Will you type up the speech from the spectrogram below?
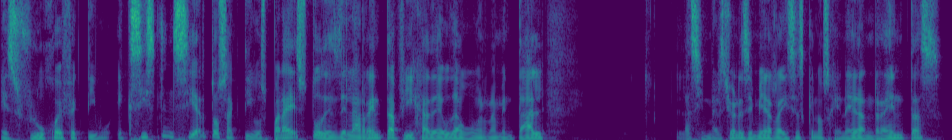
es flujo efectivo, existen ciertos activos para esto, desde la renta fija, deuda gubernamental, las inversiones en bienes raíces que nos generan rentas,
